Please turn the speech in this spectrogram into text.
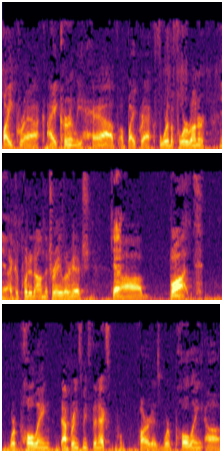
bike rack. I currently have a bike rack for the Forerunner. Yeah. I could put it on the trailer hitch. Okay. Uh, but we're pulling. That brings me to the next p- part: is we're pulling a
